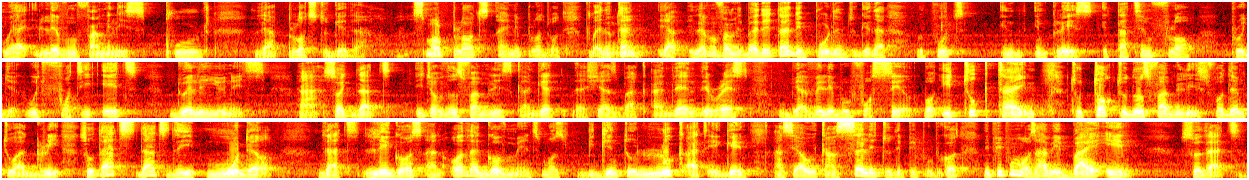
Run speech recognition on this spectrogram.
where 11 families pulled their plots together. Small plots, tiny plots, but by the time, yeah, 11 families. By the time they pulled them together, we put in, in place a 13 floor project with 48 dwelling units, uh, such that each of those families can get their shares back and then the rest will be available for sale. But it took time to talk to those families for them to agree. So that's, that's the model that Lagos and other governments must begin to look at again and see how we can sell it to the people because the people must have a buy-in so that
